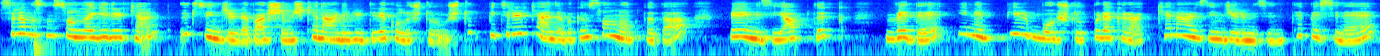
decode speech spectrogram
Sıramızın sonuna gelirken 3 zincirle başlamış kenarda bir direk oluşturmuştuk. Bitirirken de bakın son noktada V'mizi yaptık ve de yine bir boşluk bırakarak kenar zincirimizin tepesine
